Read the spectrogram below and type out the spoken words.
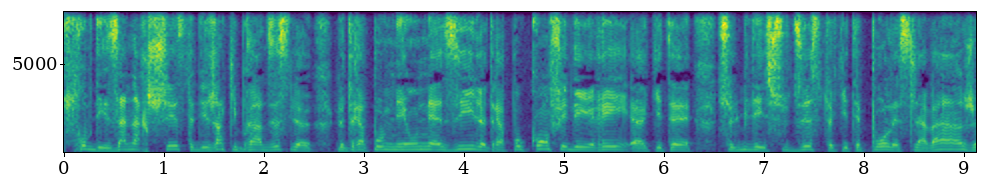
Tu trouves des anarchistes, des gens qui brandissent le, le drapeau néo-nazi, le drapeau confédéré, euh, qui était celui des sudistes, qui était pour l'esclavage.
